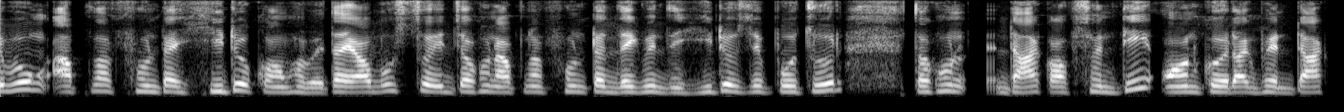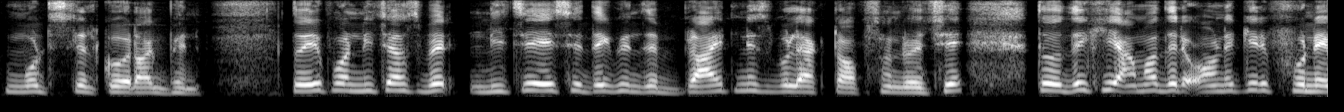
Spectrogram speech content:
এবং আপনার ফোনটা হিটও কম হবে। তাই অবশ্যই যখন আপনার ফোনটা দেখবেন যে হিট হচ্ছে প্রচুর, তখন ডার্ক অপশানটি অন করে রাখবেন ডার্ক মোড সিলেক্ট করে রাখবেন। তো এরপর নিচে আসবেন নিচে এসে দেখবেন যে ব্রাইটনেস বলে একটা অপশান রয়েছে। তো দেখি আমাদের অনেকের ফোনে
